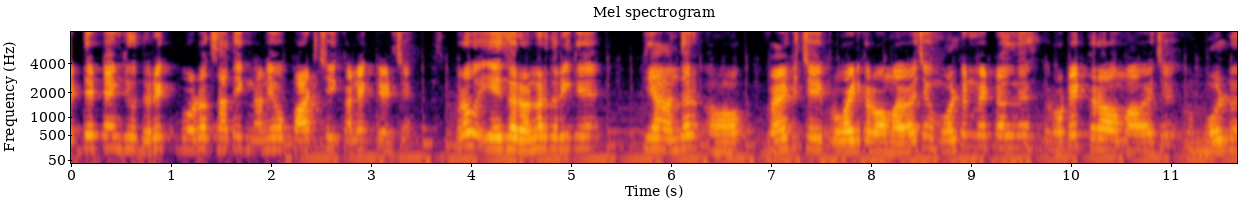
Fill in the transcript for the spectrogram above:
એટ ધેટ ટાઈમ જો દરેક પ્રોડક્ટ સાથે એક નાનો એવો પાર્ટ છે, એ કનેક્ટેડ છે. બરાબર? એઝ અ રનર તરીકે ત્યાં અંદર વેન્ટ છે એ પ્રોવાઈડ કરવામાં આવે છે. મોલ્ટન મેટલને રોટેટ કરાવવામાં આવે છે મોલ્ડનો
